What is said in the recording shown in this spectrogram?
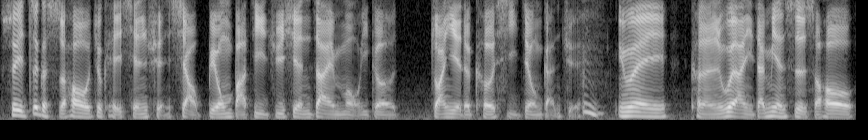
所以这个时候就可以先选校，不用把自己局限在某一个专业的科系这种感觉。嗯，因为可能未来你在面试的时候，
